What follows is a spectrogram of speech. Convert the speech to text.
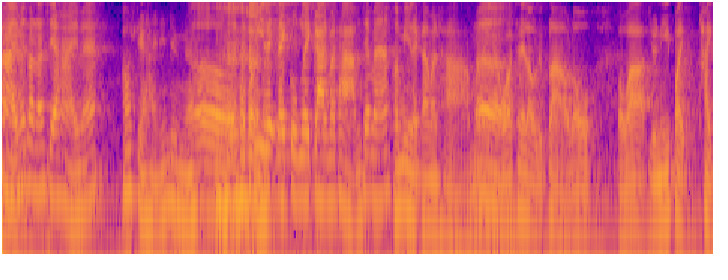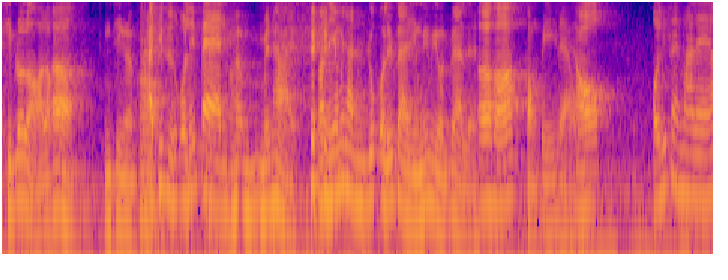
หายไหมตอนนั้นเสียหายไหมก็เสียหายนิดนึงนะ เออเขามีรายกงรายการมาถามใช่ไหม เขามีรายการมาถามอะไรเงี้ยเออว่าใช่เราหรือเปล่าเราบอกว่าเดี๋ยวนี้ปล่อยถ่ายคลิปแล้วเหรอแล้วก็เออ จริงๆแล้วก็ถ่ายทิปหรือโอลิแฟนไม่ถ่าย ตอนนี้ยังไม่ทันยุคโอลิแฟนยังไม่มีโอลิแฟนเลยเออฮะสองปีที่แล้ว อ๋อโอลิแฟนมาแล้ว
